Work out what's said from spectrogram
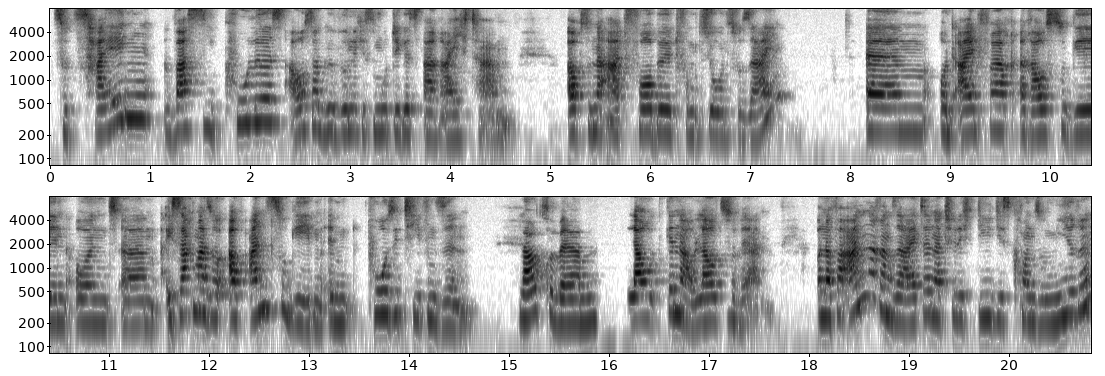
zu zeigen, was sie Cooles, Außergewöhnliches, Mutiges erreicht haben auch so eine Art Vorbildfunktion zu sein ähm, und einfach rauszugehen und ähm, ich sag mal so auch anzugeben im positiven Sinn. Laut zu werden. Laut, genau, laut zu werden. Und auf der anderen Seite natürlich die, die es konsumieren,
